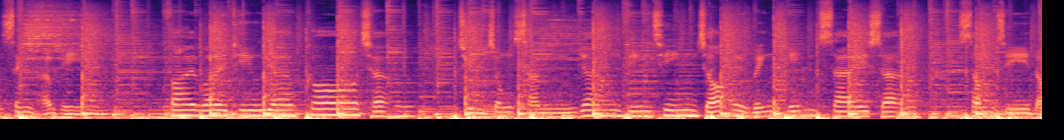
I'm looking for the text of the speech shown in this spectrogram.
声响遍，快慰跳跃歌唱，传众神恩变千载，永远世上。心知道，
